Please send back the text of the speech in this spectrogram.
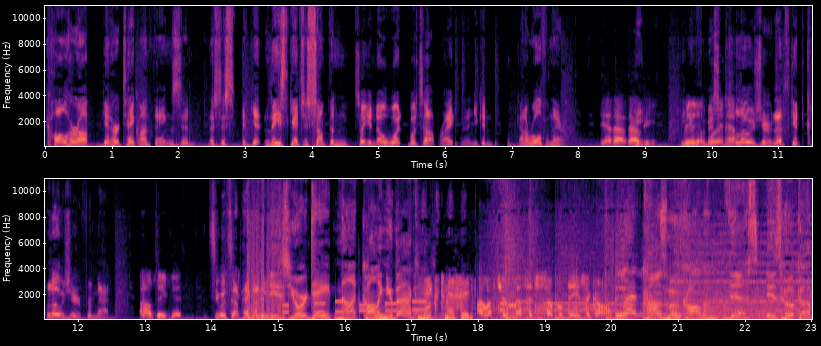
call her up, get her take on things, and let's just get at least get you something so you know what what's up, right? And then you can kind of roll from there. Yeah, that that would be The really helpful infamous right now. closure. Let's get closure from Matt. I'll take it. Let's see what's up. Hang on, dude. Is your date not calling you back? Next message. I left you a message several days ago. Let Cosmo call him. This is Hookup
